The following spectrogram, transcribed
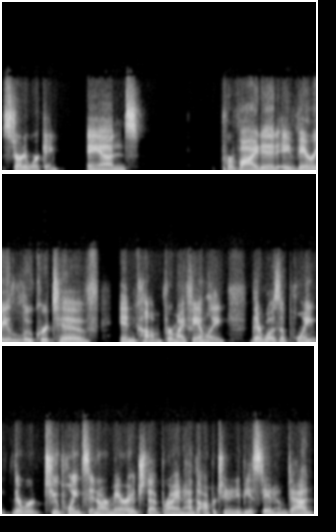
started working and provided a very lucrative income for my family. There was a point, there were two points in our marriage that Brian had the opportunity to be a stay at home dad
